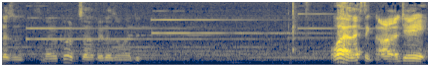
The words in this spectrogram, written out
Doesn't. My recording software doesn't want to do. Wireless technology.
